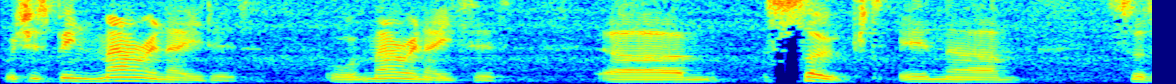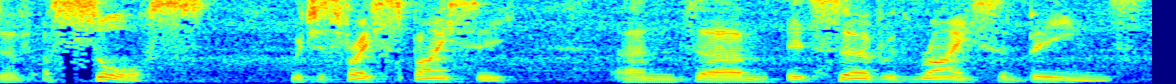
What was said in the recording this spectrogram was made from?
which has been marinated or marinated um, soaked in um, sort of a sauce, which is very spicy, and um, it's served with rice and beans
